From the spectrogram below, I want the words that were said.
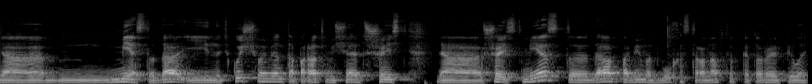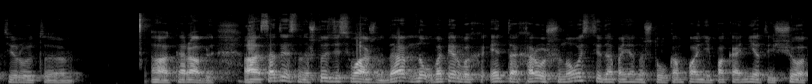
а, место. Да? И на текущий момент аппарат вмещает 6, 6 мест, да, помимо двух астронавтов, которые пилотируют а, корабль. А, соответственно, что здесь важно, да? Ну, во-первых, это хорошие новости, да, понятно, что у компании пока нет еще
